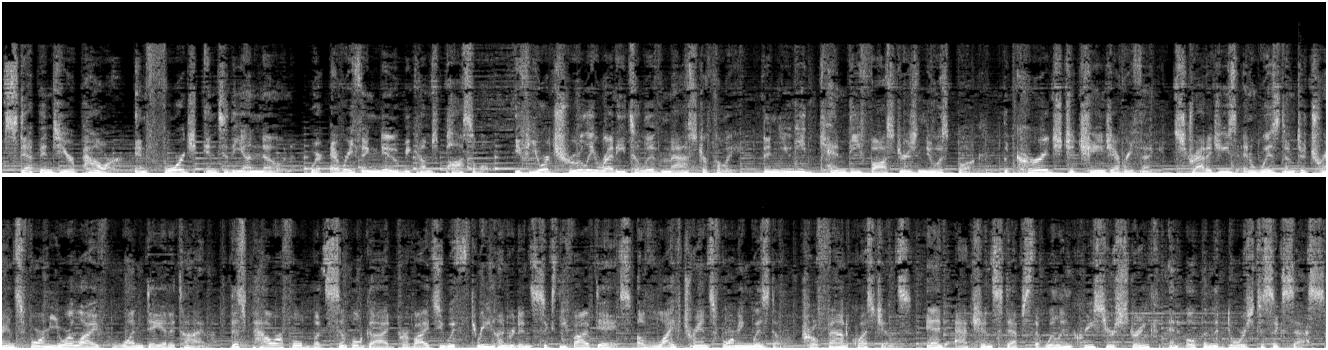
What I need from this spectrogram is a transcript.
step into your power and forge into the unknown where everything new becomes possible. If you're truly ready to live masterfully, then you need Ken D. Foster's newest book, The Courage to Change Everything, Strategies and Wisdom to Transform Your Life One Day at a Time. This powerful but simple guide provides you with 365 days of life transforming wisdom, profound questions, and action steps that will increase your strength and open the doors to success.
